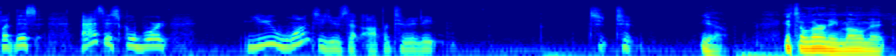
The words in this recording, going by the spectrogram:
but this, as a school board, you want to use that opportunity to, to Yeah. It's a learning moment.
